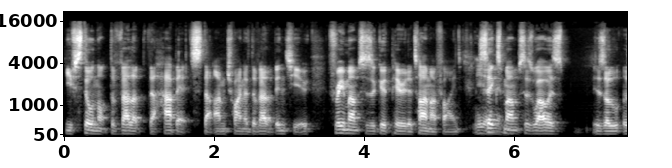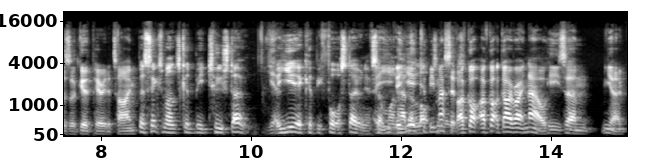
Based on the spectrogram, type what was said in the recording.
You've still not developed the habits that I'm trying to develop into you. Three months is a good period of time, I find. Six yeah. months as well is is a is a good period of time. but six months could be two stone. A year could be four stone if someone a had year a lot could be massive. lose. I've got I've got a guy right now. He's um you know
